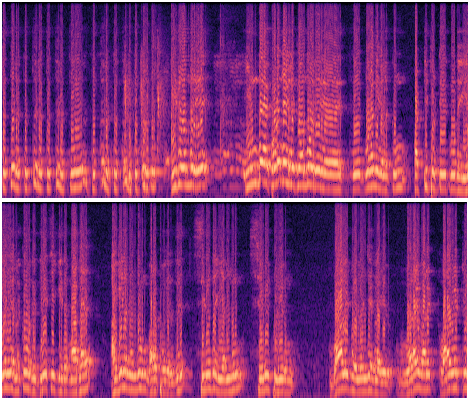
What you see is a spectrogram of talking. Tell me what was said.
தித்துரு தித்துரு தித்துரு திரு தித்துரு தித்துரு தித்துரு. இது வந்து இந்த குழந்தைகளுக்கு வந்து ஒரு குழந்தைகளுக்கும் பட்டி தொட்டி கூடிய இளைஞர்களுக்கும் ஒரு தேசிய கீதமாக அகிலமெங்கும் வரப்போகிறது. சிந்தை எல்லும் செவி குளிரும் வாலிப இளைஞர்களை வரவரை வரவேற்று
